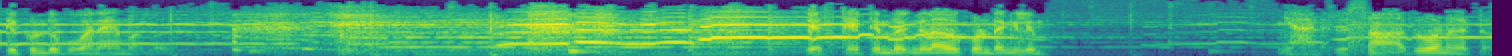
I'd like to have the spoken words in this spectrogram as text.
കെട്ടിക്കൊണ്ടു പോകാനായി വന്നത്. എസ്റ്റേറ്റും ബംഗ്ലാവ് കൊണ്ടെങ്കിലും ഞാനൊരു സാധുവാണ് കേട്ടോ.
